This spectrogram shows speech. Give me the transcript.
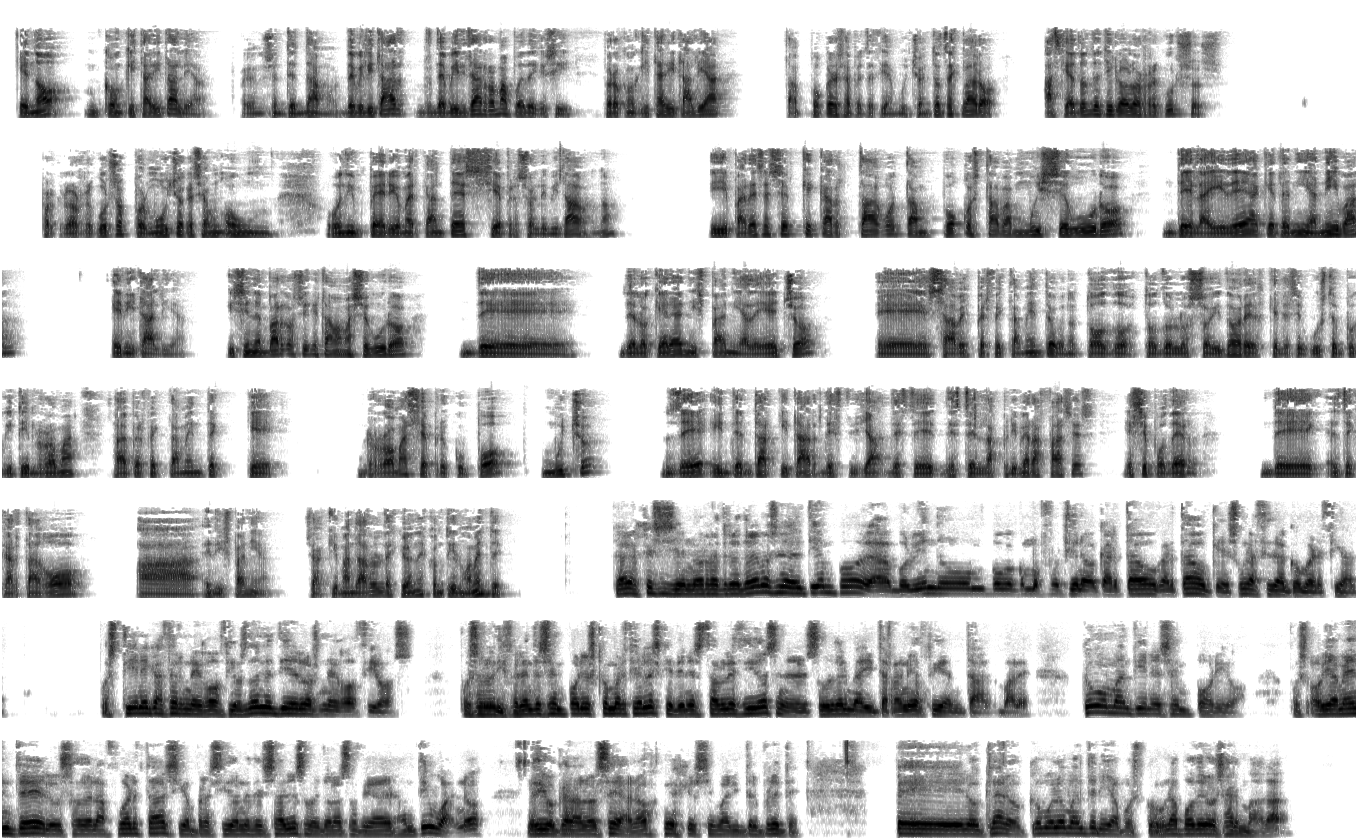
que no conquistar Italia para que nos entendamos. Debilitar, debilitar Roma puede que sí, pero conquistar Italia tampoco les apetecía mucho. Entonces, claro, ¿hacia dónde tiró los recursos? Porque los recursos, por mucho que sea un, un, imperio mercante, siempre son limitados, ¿no? Y parece ser que Cartago tampoco estaba muy seguro de la idea que tenía Aníbal en Italia. Y sin embargo, sí que estaba más seguro de, de lo que era en Hispania. De hecho, eh, sabes perfectamente, bueno, todo, todos los oidores que les guste un poquitín Roma, sabe perfectamente que Roma se preocupó mucho de intentar quitar desde ya, desde, desde las primeras fases, ese poder de, de Cartago a, en Hispania. O sea, aquí mandaron legiones continuamente. Claro, es que si nos retrotraemos en el tiempo, eh, volviendo un poco cómo funciona Cartago, Cartago, que es una ciudad comercial, pues tiene que hacer negocios. ¿Dónde tiene los negocios? pues en los diferentes emporios comerciales que tiene establecidos en el sur del Mediterráneo occidental, ¿vale? ¿Cómo mantiene ese emporio? Pues obviamente el uso de la fuerza siempre ha sido necesario, sobre todo en las sociedades antiguas, ¿no? No digo que ahora lo sea, ¿no? que se malinterprete. Pero claro, ¿cómo lo mantenía? Pues con una poderosa armada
